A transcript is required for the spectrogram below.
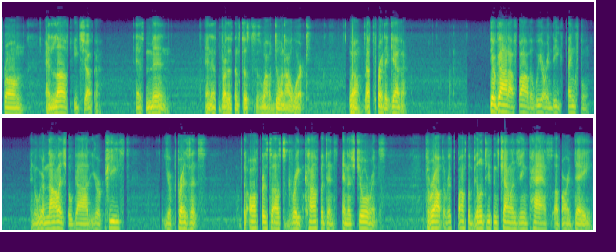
strong, and love each other as men and as brothers and sisters while doing our work. Well, let's pray together. Dear God, our Father, we are indeed thankful and we acknowledge, O oh God, your peace, your presence that offers us great confidence and assurance throughout the responsibilities and challenging paths of our day.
